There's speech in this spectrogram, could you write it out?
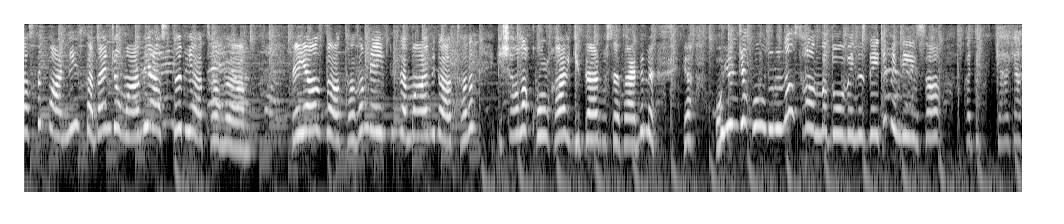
yastık var Nisa. Bence o mavi yastığı bir atalım. Beyaz da atalım, renkli de mavi de atalım. İnşallah korkar gider bu sefer değil mi? Ya oyuncak olduğunu nasıl anladı o Venizde değil mi Nisa? Hadi gel gel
